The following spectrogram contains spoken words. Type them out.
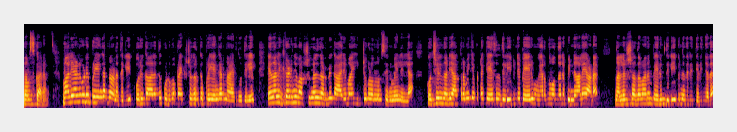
നമസ്കാരം. മലയാളികളുടെ പ്രിയങ്കരനാണ് ദിലീപ്. ഒരു കാലത്ത് കുടുംബ പ്രേക്ഷകർക്ക് പ്രിയങ്കരനായിരുന്നു ദിലീപ്. എന്നാൽ ഇക്കഴിഞ്ഞ വർഷങ്ങളിൽ നടന്ന കാര്യമായ ഹിറ്റുകളൊന്നും സിനിമയിലില്ല. കൊച്ചിയിൽ നടി ആക്രമിക്കപ്പെട്ട കേസിൽ ദിലീപിന്റെ പേരും ഉയർന്നു വന്നതിന് പിന്നാലെയാണ് നല്ലൊരു ശതമാനം പേരും ദിലീപിനെതിരെ തിരിഞ്ഞത്.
